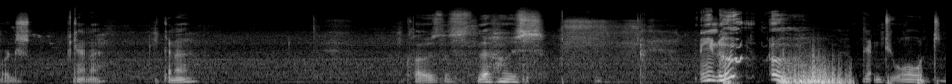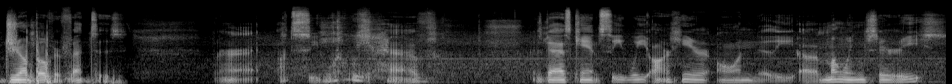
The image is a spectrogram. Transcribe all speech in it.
We're just kind of gonna close this, those. And, oh, we're getting too old to jump over fences. Alright, let's see. What do we have? As guys can't see, we are here on the uh, mowing series.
